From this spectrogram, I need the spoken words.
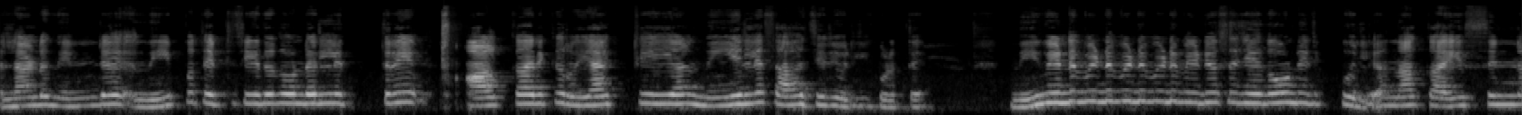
അല്ലാണ്ട് നിന്റെ നീ ഇപ്പൊ തെറ്റ് ചെയ്തത് കൊണ്ടല്ലേ ഇത്രയും ആൾക്കാർക്ക് റിയാക്ട് ചെയ്യാൻ നീയല്ലേ സാഹചര്യം ഒരുക്കി കൊടുത്തേ. നീ വീണ്ടും വീണ്ടും വീണ്ടും വീണ്ടും വീഡിയോസ് ചെയ്തുകൊണ്ടിരിക്കൂല്ലേ എന്നാ കൈസിന്ന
